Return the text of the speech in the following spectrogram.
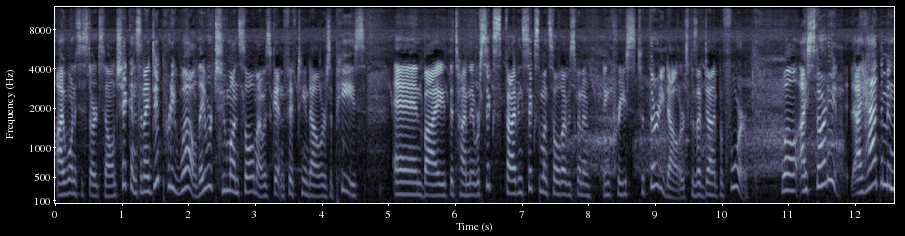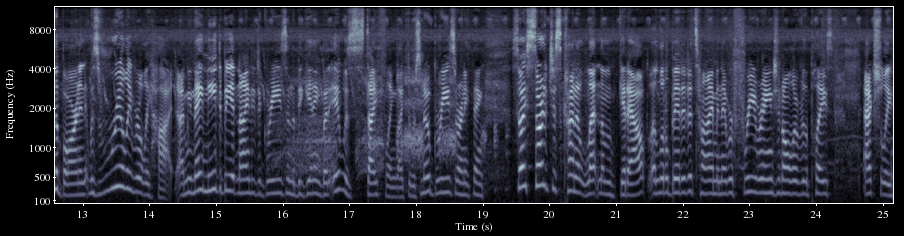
I wanted to start selling chickens and I did pretty well. They were two months old and I was getting $15 a piece. And by the time they were six, five and six months old, I was gonna increase to $30 because I've done it before. Well, I started, I had them in the barn and it was really, really hot. I mean, they need to be at 90 degrees in the beginning, but it was stifling, like there was no breeze or anything. So I started just kind of letting them get out a little bit at a time and they were free ranging all over the place. Actually,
